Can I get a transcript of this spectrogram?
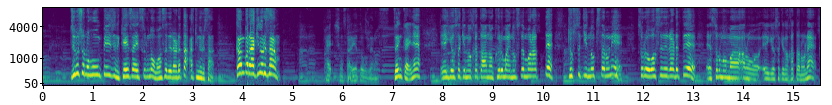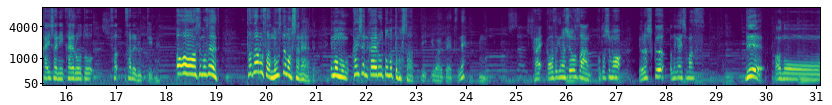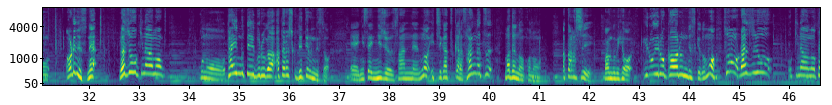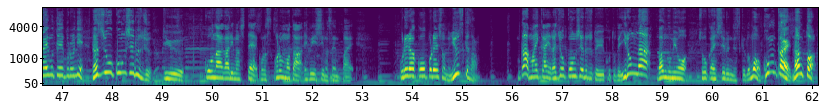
事務所のホームページに掲載するのを忘れられた秋典さん。頑張れ秋典さんはい、しおんさんありがとうございます。前回ね、営業先の方の車に乗せてもらって、助手席に乗ってたのに、それを忘れられて、えそのまま、あの、営業先の方のね、会社に帰ろうとさ、されるっていうね。ああ、すいません。ただのさん乗せてましたね。今もう会社に帰ろうと思ってましたって言われたやつね。うん。はい、川崎のしおんさん、今年もよろしくお願いします。で、あのー、あれですね、ラジオ沖縄のこのタイムテーブルが新しく出てるんですよ。えー、2023年の1月から3月までのこの新しい番組表、いろいろ変わるんですけども、そのラジオ沖縄のタイムテーブルに、ラジオコンシェルジュっていうコーナーがありまして、この、これもまた FEC の先輩、ゴレラコーポレーションのユうスケさん。が毎回ラジオコンシェルジュということでいろんな番組を紹介してるんですけども、今回なんと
